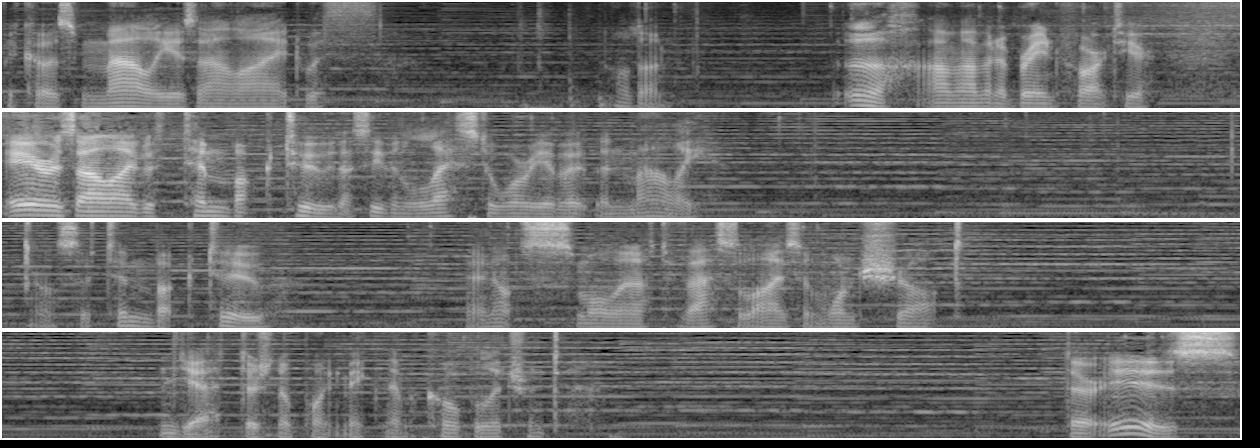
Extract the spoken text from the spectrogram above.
because Mali is allied with... Hold on. Ugh, I'm having a brain fart here. Air is allied with Timbuktu, that's even less to worry about than Mali. Also Timbuktu, they're not small enough to vassalize in one shot. Yeah, there's no point making them a co-belligerent. There is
